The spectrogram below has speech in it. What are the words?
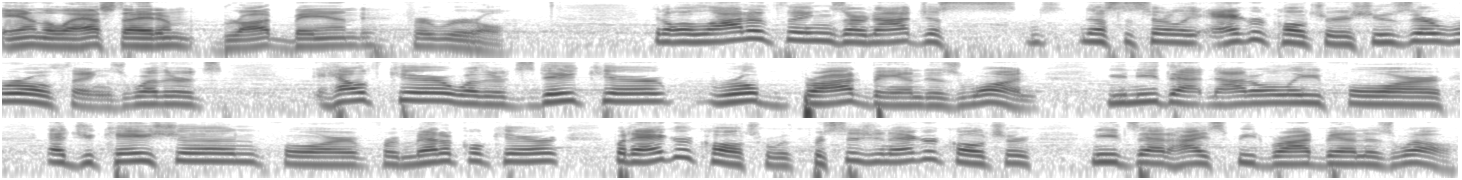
And the last item broadband for rural. You know, a lot of things are not just necessarily agriculture issues, they're rural things, whether it's healthcare, whether it's daycare, rural broadband is one. You need that not only for education, for, for medical care, but agriculture with precision agriculture needs that high speed broadband as well.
